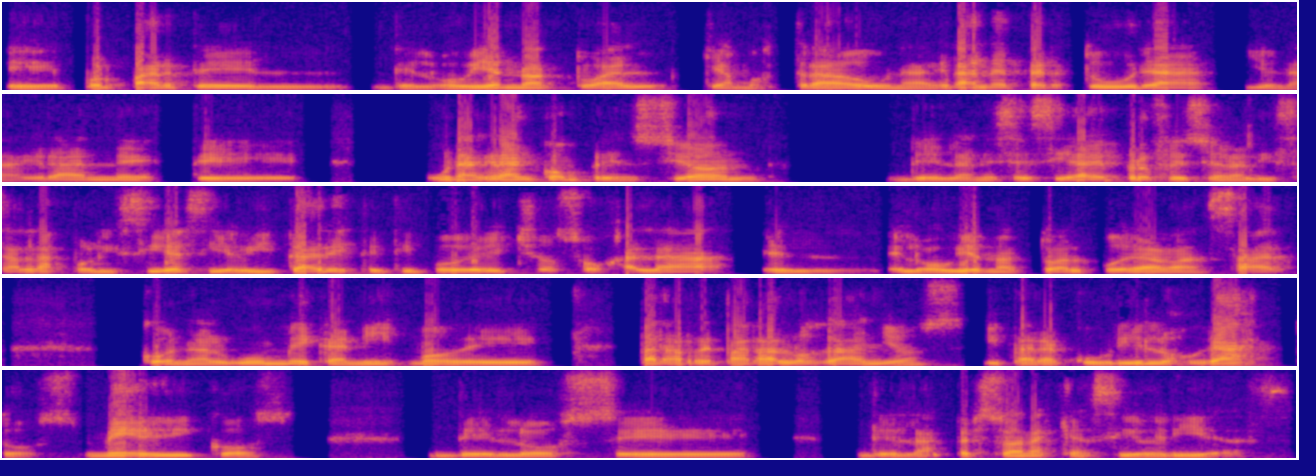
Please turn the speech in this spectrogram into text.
eh, por parte del, del, gobierno actual, que ha mostrado una gran apertura y una gran, este, una gran comprensión de la necesidad de profesionalizar las policías y evitar este tipo de hechos, ojalá el, el gobierno actual pueda avanzar con algún mecanismo de, para reparar los daños y para cubrir los gastos médicos de, los, eh, de las personas que han sido heridas.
